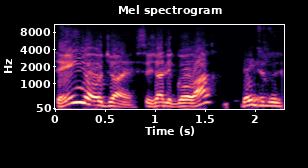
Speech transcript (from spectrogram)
Tem, ô Joy? Você já ligou lá? Dentro do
